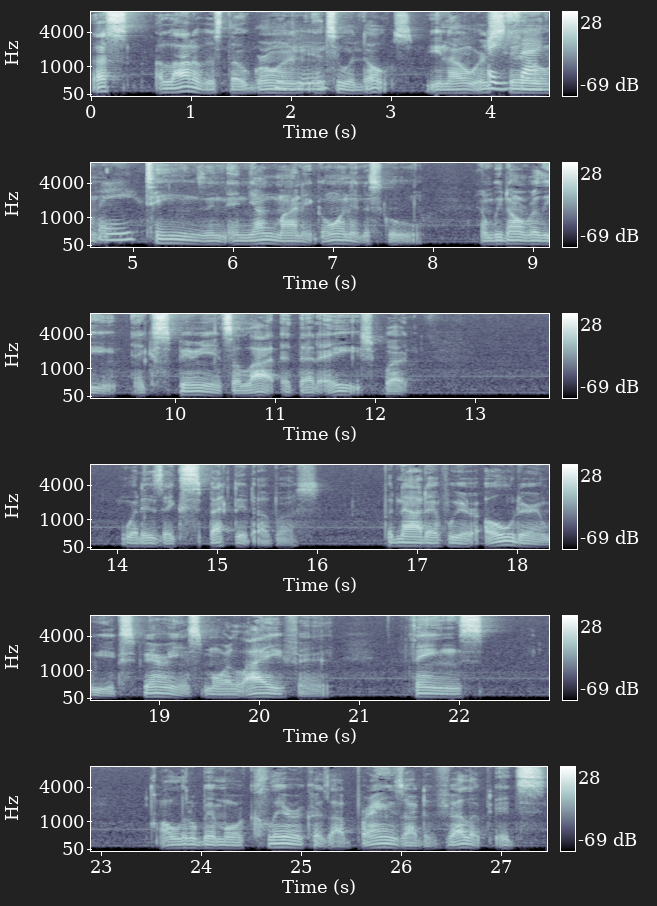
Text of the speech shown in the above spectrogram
That's a lot of us though growing mm-hmm. into adults. You know, we're Exactly. still teens and, and young minded going into school. And we don't really experience a lot at that age, but what is expected of us. But now that we're older and we experience more life and things a little bit more clearer because our brains are developed, it's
